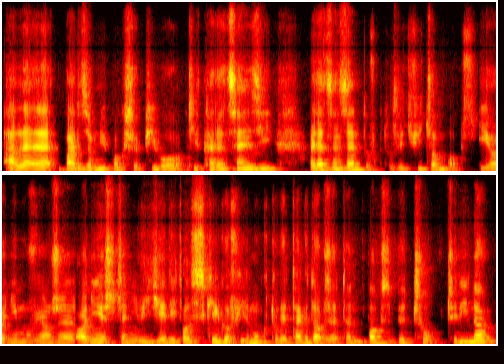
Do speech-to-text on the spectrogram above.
ale bardzo mnie pokrzepiło kilka recenzji recenzentów, którzy ćwiczą boks i oni mówią, że oni jeszcze nie widzieli polskiego filmu, który tak dobrze ten boks by czuł. Czyli no,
